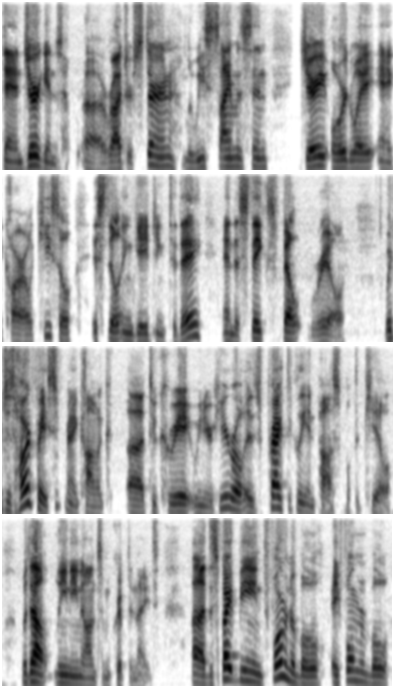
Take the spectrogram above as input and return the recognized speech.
Dan Jurgens, uh, Roger Stern, Louise Simonson, Jerry Ordway and Karl Kesel is still engaging today, and the stakes felt real, which is hard for a Superman comic uh, to create when your hero is practically impossible to kill without leaning on some kryptonite. Uh, despite being formidable, a formidable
